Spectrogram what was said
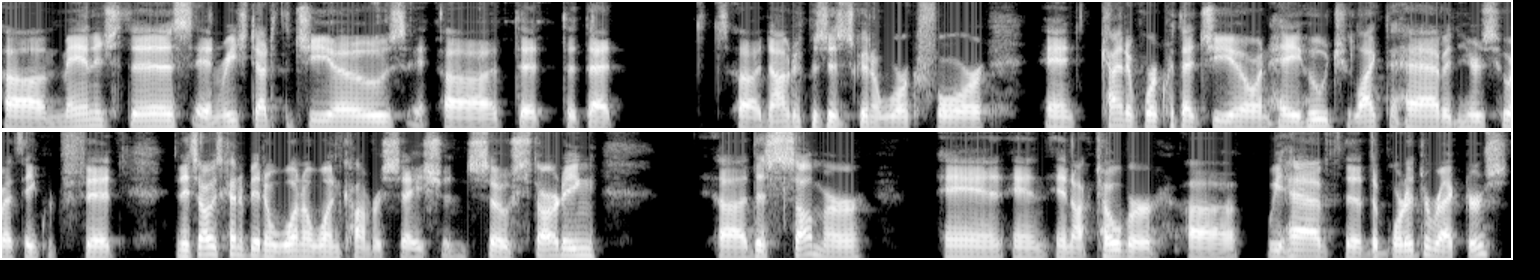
uh, managed this and reached out to the GOs uh, that that that uh, nominative position is going to work for, and kind of work with that GO and hey, who would you like to have, and here's who I think would fit. And it's always kind of been a one-on-one conversation. So starting uh, this summer and and in October, uh, we have the the board of directors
